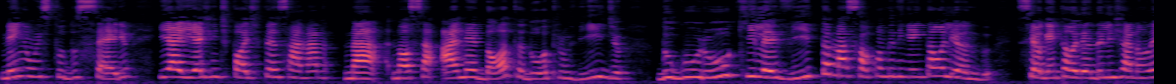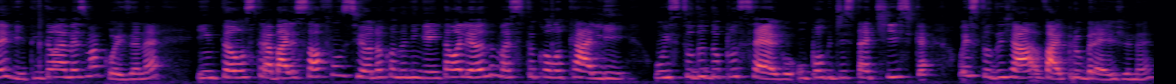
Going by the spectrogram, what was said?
nenhum estudo sério. E aí a gente pode pensar na, na nossa anedota do outro vídeo do guru que levita, mas só quando ninguém tá olhando. Se alguém tá olhando, ele já não levita. Então é a mesma coisa, né? Então os trabalhos só funcionam quando ninguém tá olhando, mas se tu colocar ali um estudo duplo cego, um pouco de estatística, o estudo já vai para o brejo, né?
